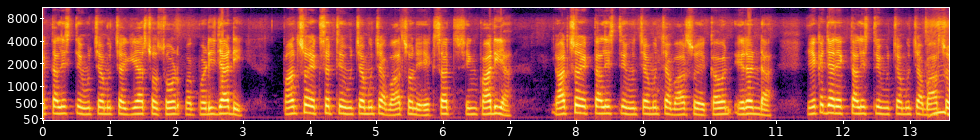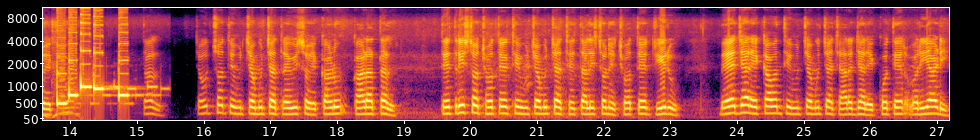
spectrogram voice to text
એકતાલીસથી ઊંચા ઊંચા અગિયારસો સોળ મગફળી જાડી, પાંચસો એકસઠથી ઊંચા ઊંચા બારસો ને એકસઠ સિંગફાડિયા આઠસો એકતાલીસથી ઊંચા ઊંચા બારસો એકાવન એરંડા, એક હજાર એકતાલીસથી ઊંચા ઊંચા બારસો એકાવન તલ ચૌદસોથી ઊંચા ઊંચા ત્રેવીસો એકાણું કાળા તલ તેત્રીસો છોતેરથી ઊંચા ઊંચા છેતાલીસો ને છોતેર જીરું, બે હજાર એકાવનથી ઊંચા ઊંચા ચાર હજાર એકોતેર વરિયાળી,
